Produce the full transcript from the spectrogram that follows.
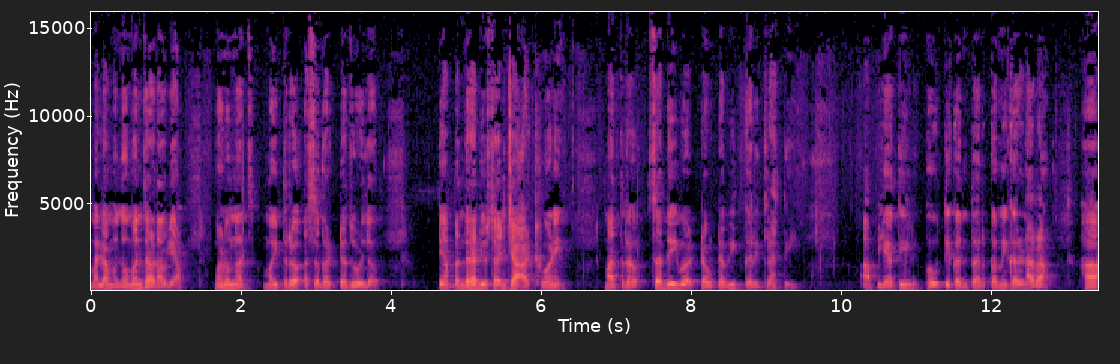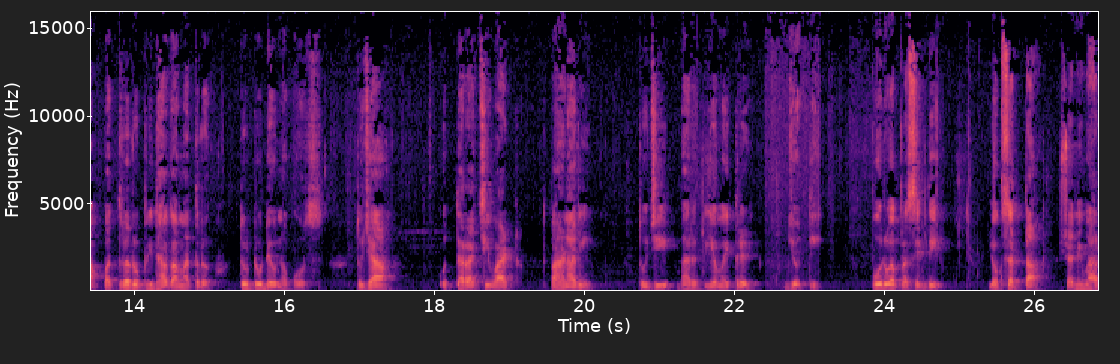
मला मनोमन जाणवल्या. म्हणूनच मैत्र असं घट्ट जुळलं. त्या पंधरा दिवसांच्या आठवणी मात्र सदैव टवटवीत करीत राहतील. आपल्यातील भौतिक अंतर कमी करणारा हा पत्ररूपी धागा मात्र तुटू देऊ नकोस. तुझ्या उत्तराची वाट पाहणारी तुझी भारतीय मैत्रीण ज्योती. पूर्व प्रसिद्धी लोकसत्ता शनिवार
